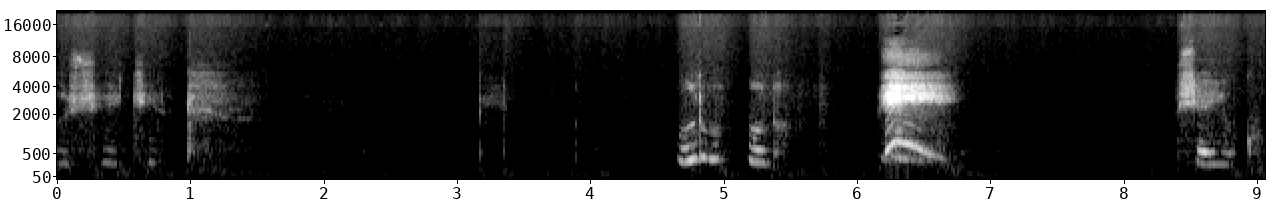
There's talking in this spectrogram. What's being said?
Şu şekil. Oldu mu? Oldu. Bir şey yok.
